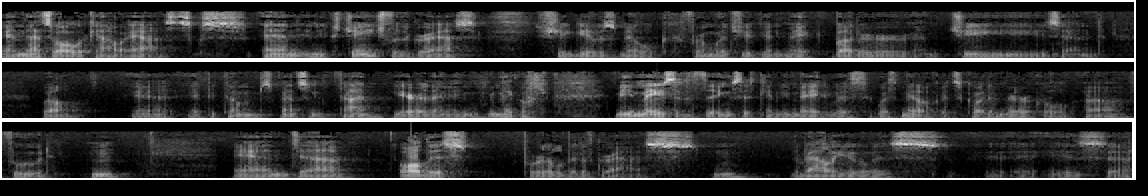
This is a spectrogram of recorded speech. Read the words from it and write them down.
And that's all the cow asks. And in exchange for the grass, she gives milk from which you can make butter and cheese and, well, yeah, if you come spend some time here, then you may be amazed at the things that can be made with, with milk. It's quite a miracle uh, food. Hmm? And uh, all this for a little bit of grass. Hmm? The value is is uh,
